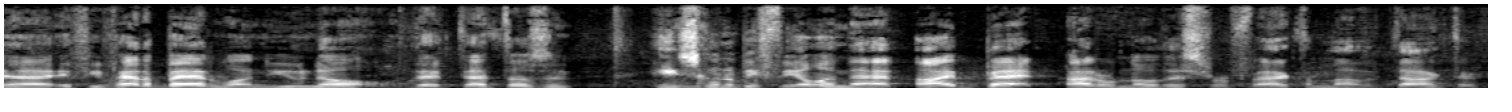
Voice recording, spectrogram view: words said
uh, if you've had a bad one, you know that that doesn't. He's going to be feeling that. I bet. I don't know this for a fact. I'm not a doctor,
